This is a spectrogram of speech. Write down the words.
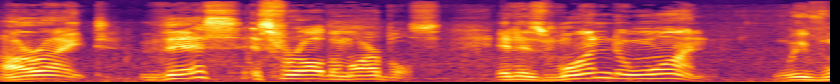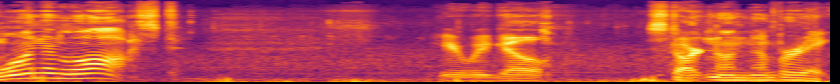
All right, this is for all the marbles. It is one to one. We've won and lost. Here we go. Starting on number eight.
